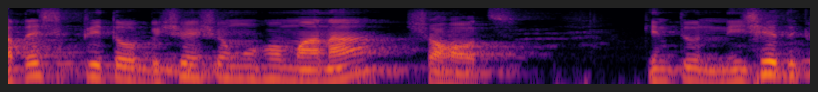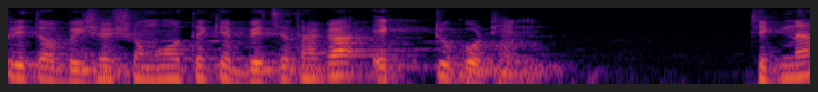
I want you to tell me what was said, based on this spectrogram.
আদেশকৃত বিষয়সমূহ মানা সহজ, কিন্তু নিষেধকৃত বিষয়সমূহ থেকে বেঁচে থাকা একটু কঠিন। ঠিক না?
